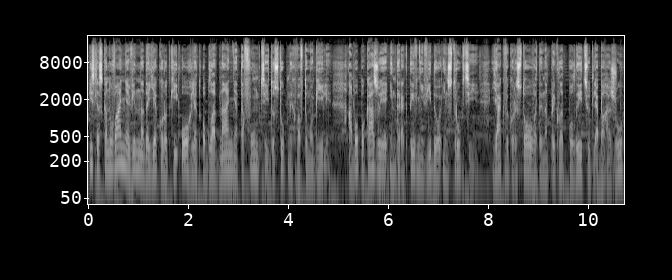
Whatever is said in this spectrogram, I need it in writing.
Після сканування він надає короткий огляд обладнання та функцій, доступних в автомобілі, або показує інтерактивні відеоінструкції, як використовувати, наприклад, полицю для багажу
